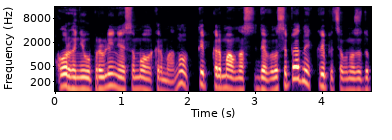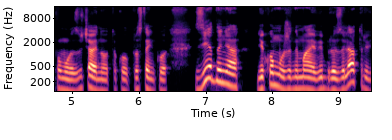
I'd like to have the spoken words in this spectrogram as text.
органів управління самого керма. Ну, тип керма у нас йде велосипедний, кріпиться воно за допомогою звичайного такого простенького з'єднання, в якому вже немає віброізоляторів,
